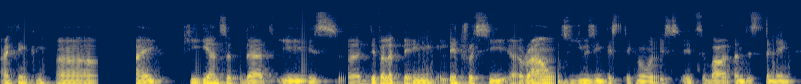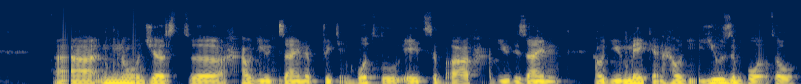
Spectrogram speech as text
I think uh, my key answer to that is developing literacy around using these technologies. It's about understanding uh, not just uh, how do you design a pretty bottle, it's about how do you design, how do you make and how do you use a bottle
